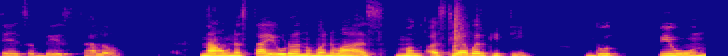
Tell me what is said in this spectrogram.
तेच बेस झालं. नाव नसता एवढं वनवास मग असल्यावर किती? दूध पिऊन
